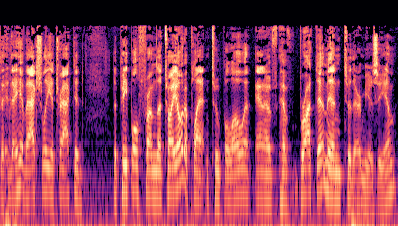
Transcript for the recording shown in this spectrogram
they, they have actually attracted the people from the Toyota plant in Tupelo and, have, have brought them into their museum.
